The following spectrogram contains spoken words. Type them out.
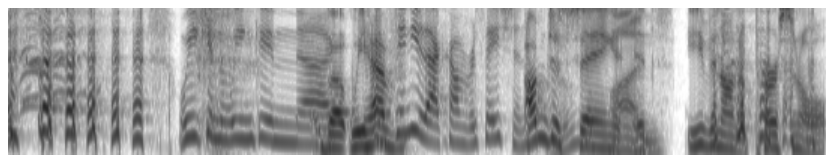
we can we can uh, But we have- continue that conversation. I'm just saying fun. it's even on a personal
